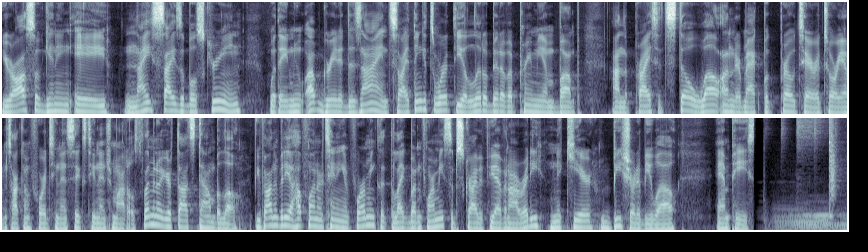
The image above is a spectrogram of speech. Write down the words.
You're also getting a nice sizable screen with a new upgraded design. So I think it's worth the a little bit of a premium bump on the price. It's still well under MacBook Pro territory. I'm talking 14 and 16 inch models. Let me know your thoughts down below. If you found the video helpful, entertaining, and informing, click the like button for me. Subscribe if you haven't already. Nick here. Be sure to be well and peace. Thank you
